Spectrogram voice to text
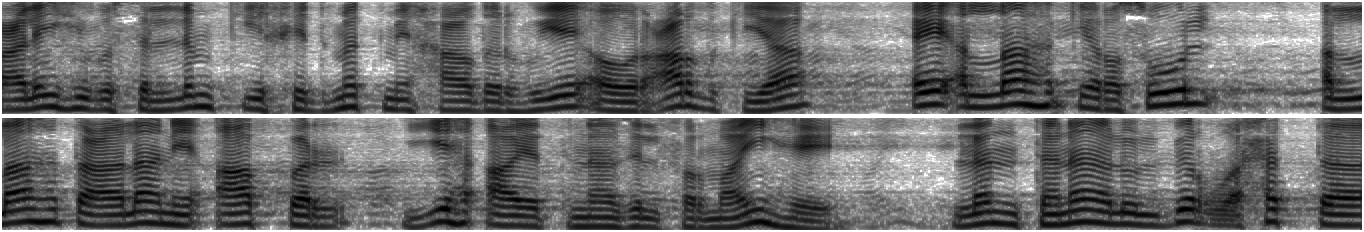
علیہ وسلم کی خدمت میں حاضر ہوئے اور عرض کیا، اے اللہ کے رسول اللہ تعالی نے آپ پر یہ آیت نازل فرمائی ہے، لن تنالوا البر حتى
